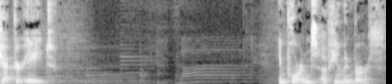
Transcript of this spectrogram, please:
Chapter 8 Importance of Human Birth.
